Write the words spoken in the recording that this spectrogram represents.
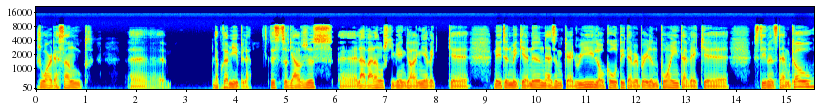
joueurs de centre euh, de premier plan. Si tu regardes juste euh, l'Avalanche qui vient de gagner avec euh, Nathan McKinnon, Nazem Kadri. L'autre côté, t'avais Braden Point avec euh, Steven Stamkos.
